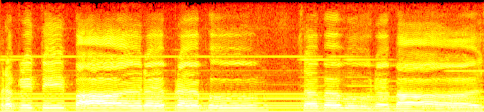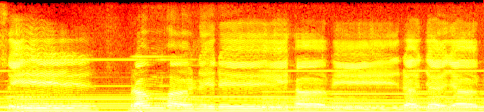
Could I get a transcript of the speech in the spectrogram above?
प्रकृतिपार प्रभु सबुरबासी प्रकृति पारप्रभु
